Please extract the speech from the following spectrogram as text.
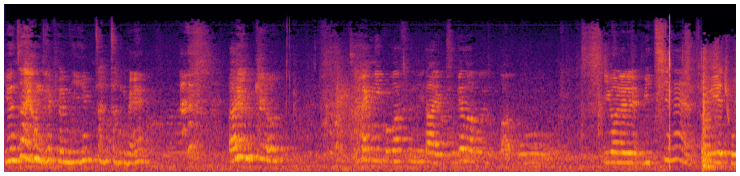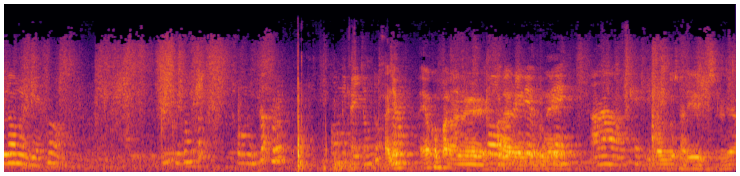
윤자영 대표님 짱짱맨. 아유 웃겨. 자영님 고맙습니다. 이거 두 개나 보여줬다고. 이거를 위치는 저희의 존엄을 위해서 이 정도? 더우니까? 더우니까 이 정도? 아니요, 에어컨 바람을 어, 받아야 되기 때문에. 아, 오케이. 이 정도 자리에 위치를 해야.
